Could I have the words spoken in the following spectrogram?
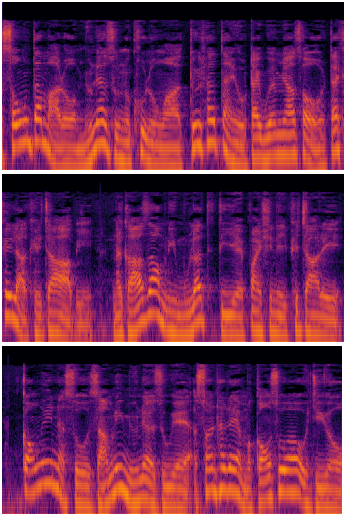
အဆုံးအသက်မှာတော့မြို့နယ်စုနှစ်ခုလုံးကတွေးထက်တန်ရုံတိုက်ပွဲများစွာကိုတိုက်ခိုက်လာခဲ့ကြရပြီးနဂါးဇာမဏီမူလတတိရဲ့ပိုင်ရှင်တွေဖြစ်ကြတဲ့ကောင်းကင်နဆိုးဇာမဏီမြို့နယ်စုရဲ့အစွမ်းထက်တဲ့မကောင်းဆိုးအိုကြီးရော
